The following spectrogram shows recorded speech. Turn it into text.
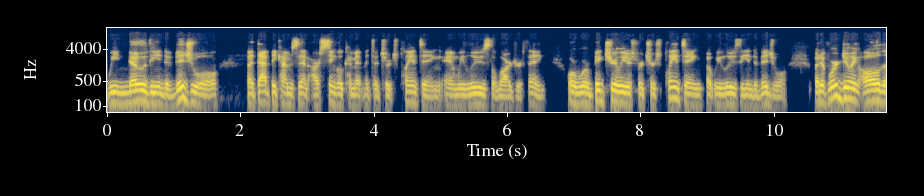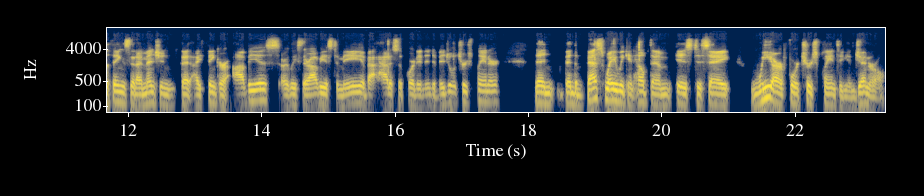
we know the individual, but that becomes then our single commitment to church planting, and we lose the larger thing. Or we're big cheerleaders for church planting, but we lose the individual. But if we're doing all the things that I mentioned that I think are obvious, or at least they're obvious to me about how to support an individual church planter, then then the best way we can help them is to say we are for church planting in general,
